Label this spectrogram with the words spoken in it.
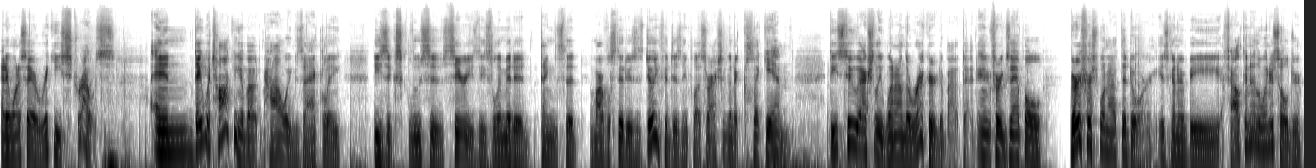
and I want to say a Ricky Strauss. And they were talking about how exactly these exclusive series, these limited things that Marvel Studios is doing for Disney Plus, are actually going to click in. These two actually went on the record about that. And for example, very first one out the door is going to be Falcon and the Winter Soldier.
